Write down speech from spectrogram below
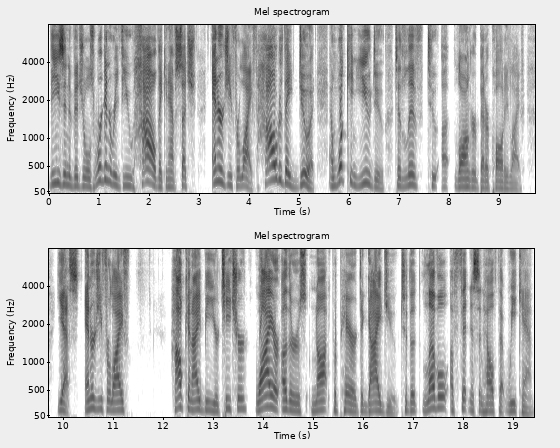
these individuals, we're going to review how they can have such energy for life. How do they do it? And what can you do to live to a longer, better quality life? Yes, energy for life. How can I be your teacher? Why are others not prepared to guide you to the level of fitness and health that we can?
